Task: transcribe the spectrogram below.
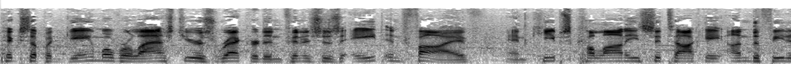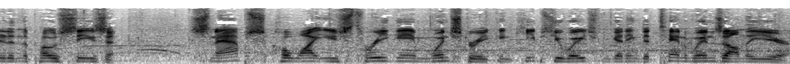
picks up a game over last year's record and finishes 8 and 5 and keeps Kalani Sitake undefeated in the postseason. Snaps Hawaii's three game win streak and keeps UH from getting to 10 wins on the year.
